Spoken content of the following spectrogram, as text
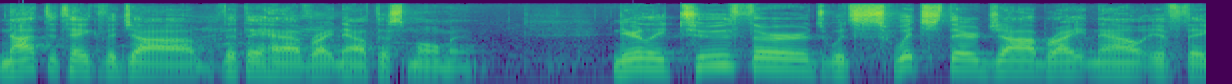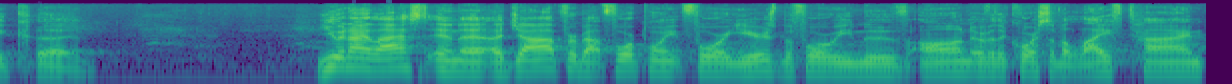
not to take the job that they have right now at this moment. Nearly two thirds would switch their job right now if they could. You and I last in a, a, job for about 4.4 years before we move on. Over the course of a lifetime,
